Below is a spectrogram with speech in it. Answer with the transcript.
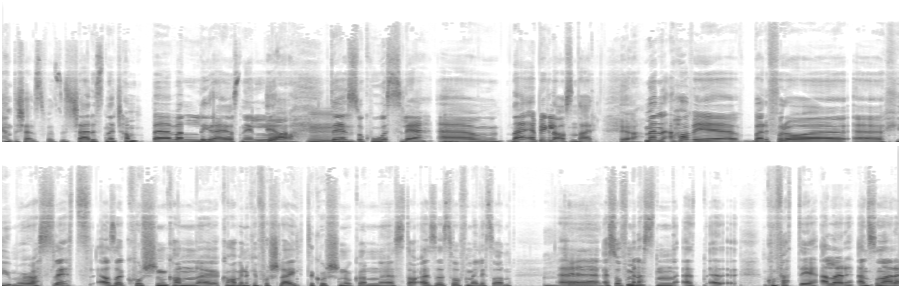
jentekjæresten faktisk, kjæresten er kjempe, veldig grei og snill. Og Ja. Mm. Det er så koselig. Eh, nei, jeg blir glad av sånt her. Ja. Men har vi, bare for å uh, humor oss litt, altså hvordan kan, har vi noen forslag til hvordan hun kan starte? Altså, jeg så for meg litt sånn eh, Jeg så for meg nesten et, et konfetti, eller en sånn her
